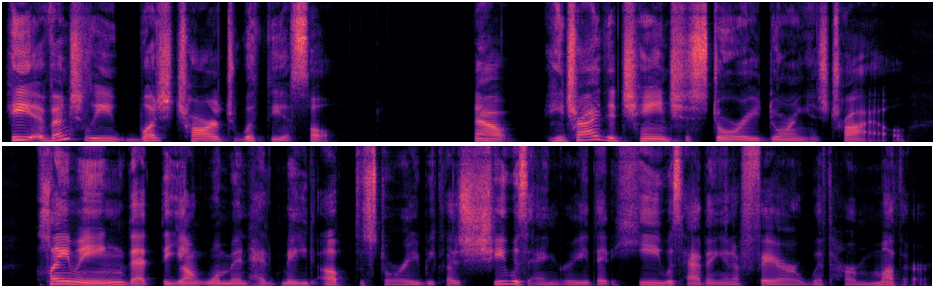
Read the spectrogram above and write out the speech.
He eventually was charged with the assault. Now, he tried to change his story during his trial, claiming that the young woman had made up the story because she was angry that he was having an affair with her mother.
